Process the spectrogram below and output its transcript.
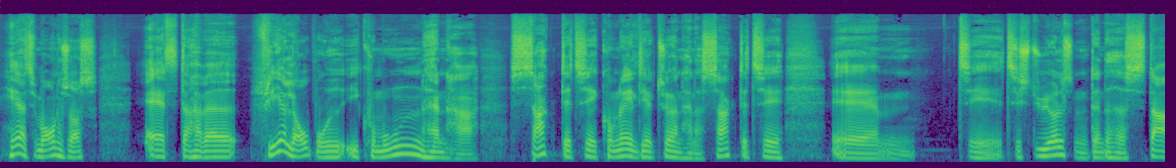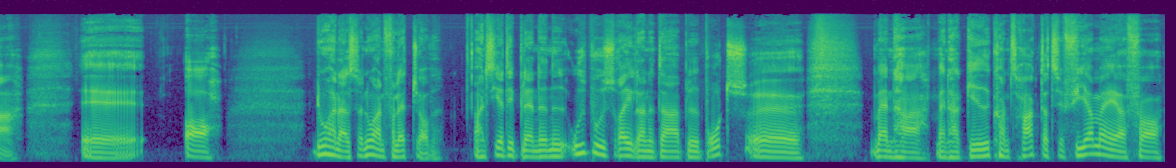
her til morgen hos os, at der har været flere lovbrud i kommunen. Han har sagt det til kommunaldirektøren, han har sagt det til øh, til, til styrelsen, den der hedder STAR. Øh, og nu har han altså nu har han forladt jobbet. og han siger, at det er blandt andet udbudsreglerne, der er blevet brudt. Øh, man, har, man har givet kontrakter til firmaer for,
